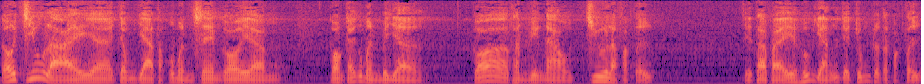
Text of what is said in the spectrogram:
đối chiếu lại ờ, trong gia tộc của mình xem coi ờ, con cái của mình bây giờ có thành viên nào chưa là phật tử thì ta phải hướng dẫn cho chúng trở thành phật tử.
